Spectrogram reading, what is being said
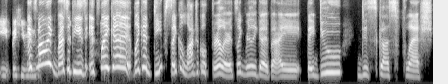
eat the human it's not like recipes, it's like a like a deep psychological thriller. It's like really good, but I they do discuss flesh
